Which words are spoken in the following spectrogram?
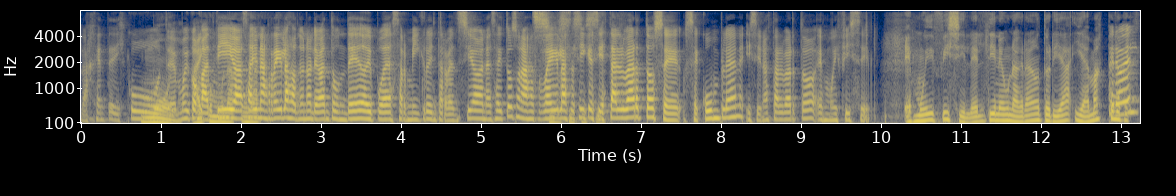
La gente discute, Muy. muy, Hay combativas, una- hay una- unas reglas donde uno levanta un dedo y puede hacer microintervenciones, hay todas unas reglas sí, así sí, que si está Alberto se, se cumplen y si no está Alberto es muy difícil. Es muy difícil, él tiene una gran autoridad y además... Pero que- él,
